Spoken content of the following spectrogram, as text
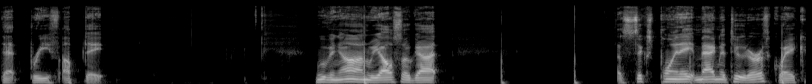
that brief update. Moving on, we also got a 6.8 magnitude earthquake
